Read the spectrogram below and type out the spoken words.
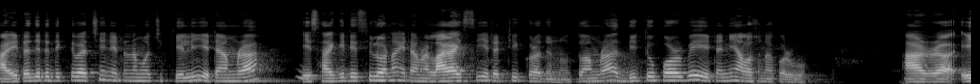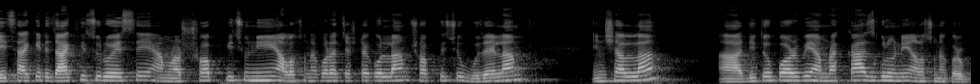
আর এটা যেটা দেখতে পাচ্ছেন, এটার নাম হচ্ছে কেলি এটা আমরা এই সার্কিটে ছিল না, এটা আমরা লাগাইছি, এটা ঠিক করার জন্য। তো আমরা দ্বিতীয় পর্বে এটা নিয়ে আলোচনা করব। আর এই সার্কিটে যা কিছু রয়েছে, আমরা সব কিছু নিয়ে আলোচনা করার চেষ্টা করলাম সব কিছু বুঝাইলাম। ইনশাল্লাহ দ্বিতীয় পর্বে আমরা কাজগুলো নিয়ে আলোচনা করব।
